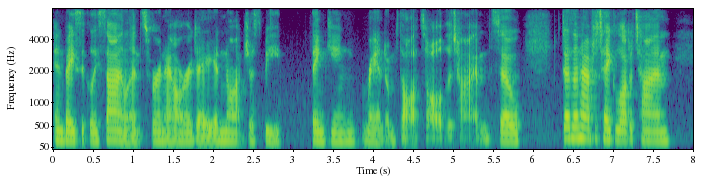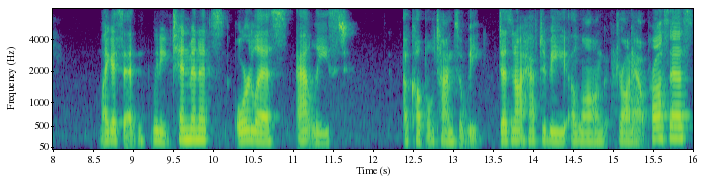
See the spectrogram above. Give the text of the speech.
in basically silence for an hour a day and not just be thinking random thoughts all the time. So it doesn't have to take a lot of time. Like I said, we need 10 minutes or less at least a couple times a week. Does not have to be a long, drawn out process.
